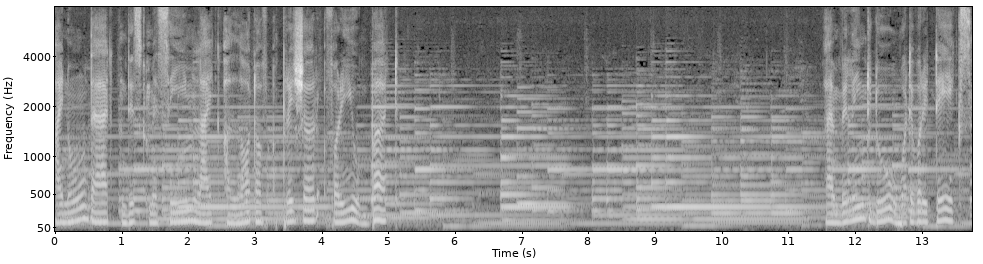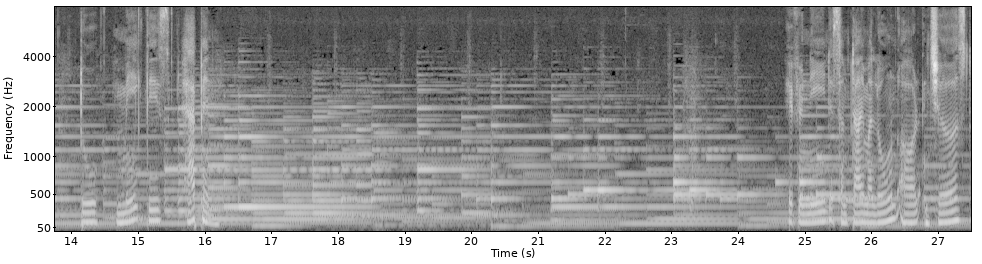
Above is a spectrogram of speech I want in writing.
I know that this may seem like a lot of pressure for you, but I am willing to do whatever it takes to make this happen. If you need some time alone or just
